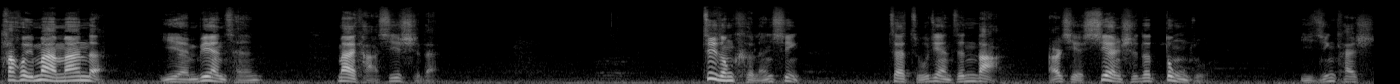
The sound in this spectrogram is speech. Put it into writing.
它会慢慢的演变成麦卡锡时代，这种可能性在逐渐增大。而且现实的动作已经开始，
